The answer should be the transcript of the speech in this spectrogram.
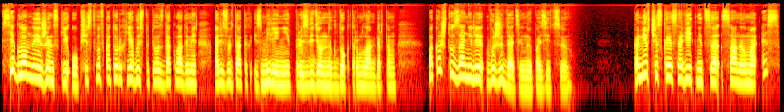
Все главные женские общества, в которых я выступила с докладами о результатах измерений, произведенных доктором Ламбертом, пока что заняли выжидательную позицию. Коммерческая советница Санелма С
